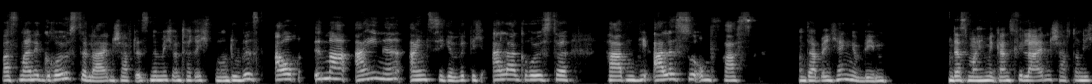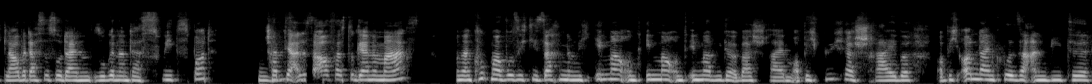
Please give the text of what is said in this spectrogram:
was meine größte Leidenschaft ist, nämlich unterrichten. Und du wirst auch immer eine einzige, wirklich allergrößte haben, die alles so umfasst. Und da bin ich hängen geblieben. Und das mache ich mit ganz viel Leidenschaft. Und ich glaube, das ist so dein sogenannter Sweet Spot. Mhm. Schreib dir alles auf, was du gerne magst. Und dann guck mal, wo sich die Sachen nämlich immer und immer und immer wieder überschreiben. Ob ich Bücher schreibe, ob ich Online-Kurse anbiete,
